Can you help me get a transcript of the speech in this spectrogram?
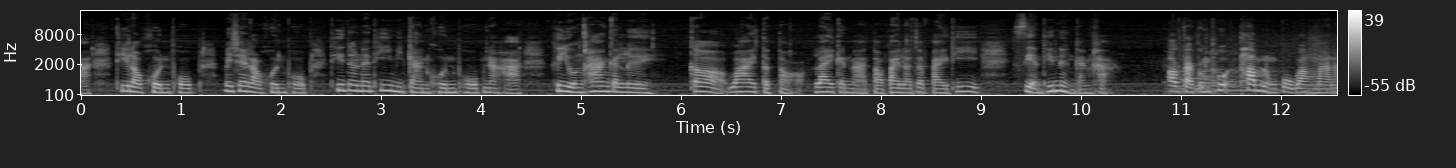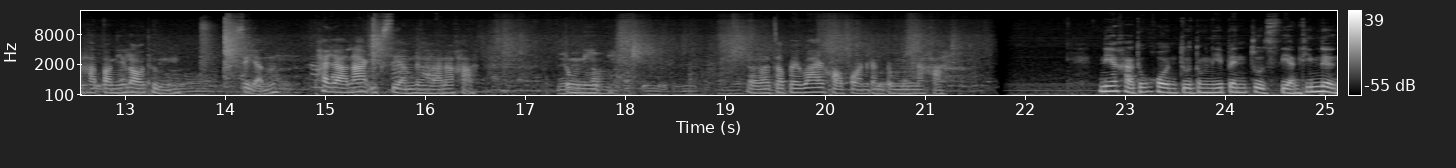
ะ ที่เราค้นพบ ไม่ใช่เราค้นพบ ที่เจ้าหน้าที่มีการค้นพบนะคะ คืออยู่ข้างๆกันเลย ก็ไหว้ต่อๆไล่กันมาต่อไปเราจะไปที่เสียนที่หนึ่งกันค่ะ ออกจากตรงถ้ำหลวงปู่วังมานะคะ ตอนนี้เราถึงเสียนพญานาคอีกเสียนหนึ่งแล้วนะคะ ตรงนี้ เดี๋ยวเราจะไปไหว้ขอพรกันตรงนี้นะคะ เนี่ยค่ะทุกคนจุดตรงนี้เป็นจุดเสียนที่หนึ่ง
